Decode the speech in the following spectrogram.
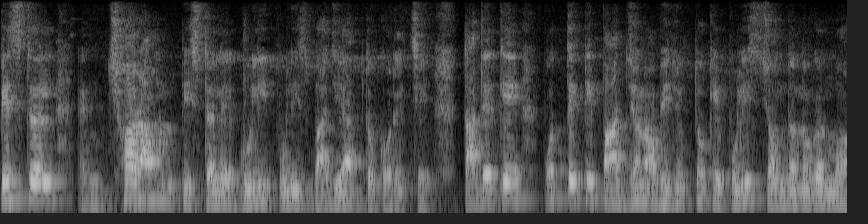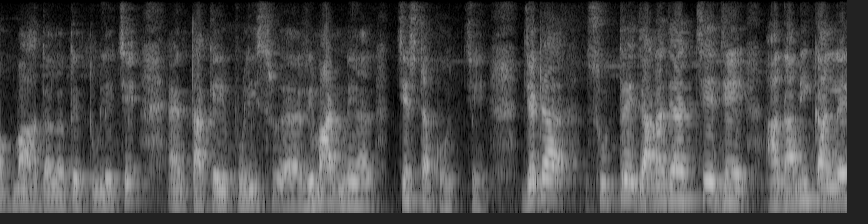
পিস্টল ছ রাউন্ড পিস্টলের গুলি পুলিশ বাজেয়াপ্ত করেছে। তাদেরকে প্রত্যেকটি পাঁচজন অভিযুক্তকে পুলিশ চন্দননগর মহকুমা আদালতে তুলেছে অ্যান্ড তাকে পুলিশ রিমান্ড নেওয়ার চেষ্টা করছে। যেটা সূত্রে জানা যাচ্ছে যে আগামীকালে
